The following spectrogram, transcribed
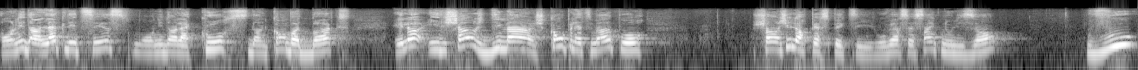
On est dans l'athlétisme, on est dans la course, dans le combat de boxe, et là, il change d'image complètement pour changer leur perspective. Au verset 5, nous lisons Vous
